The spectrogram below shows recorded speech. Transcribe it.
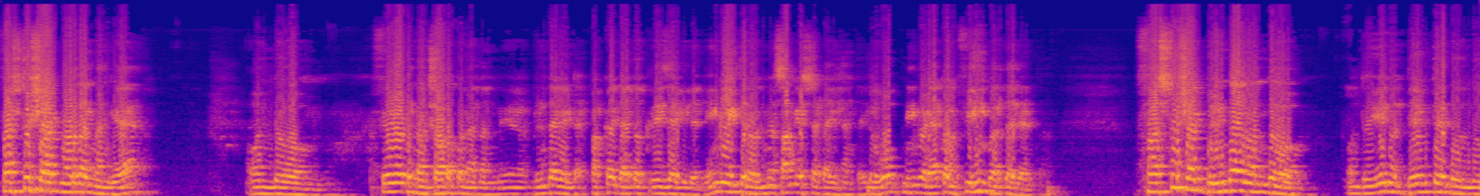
ಫಸ್ಟ್ ಶಾರ್ಟ್ ನೋಡಿದಾಗ ನನಗೆ ಒಂದು ಫೇವ್ರೇಟ್ ನಾನು ಶಾರ್ಟ್ ಓಪನ್ ನನಗೆ ಬೃಂದಾಗ ಪಕ್ಕ ಅಥವಾ ಕ್ರೇಜಿ ಆಗಿದೆ ಹೆಂಗೆ ಹೇಳ್ತಿರೋ, ಇನ್ನೂ ಸಾಂಗ್ ಸ್ಟಾರ್ಟ್ ಆಗಿಲ್ಲ ಅಂತ. ಇಲ್ಲಿ ಓಪನಿಂಗ್ ಯಾಕೋ ಒಂದು ಫೀಲಿಂಗ್ ಬರ್ತಾ ಇದೆ ಅಂತ. ಫಸ್ಟ್ ಶಾಟ್ ಬೃಂದಾಗ ಒಂದು ಒಂದು ಏನು ದೇವತೆ ಒಂದು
